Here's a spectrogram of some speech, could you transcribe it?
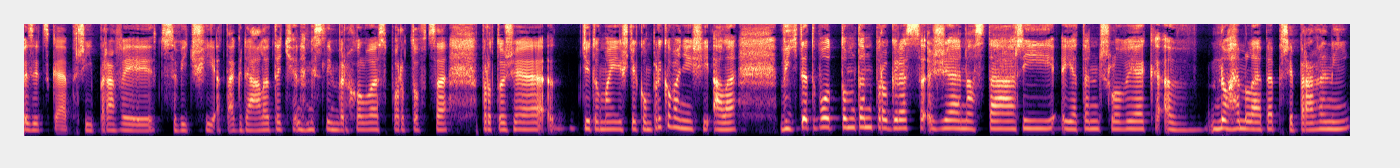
fyzické přípravy, cvičí a tak dále. Teď nemyslím vrcholové sportovce, protože ti to mají ještě komplikovanější, ale vidíte to potom ten progres, že na stáří je ten člověk mnohem lépe připravený,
